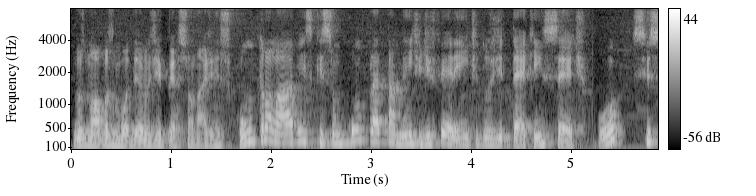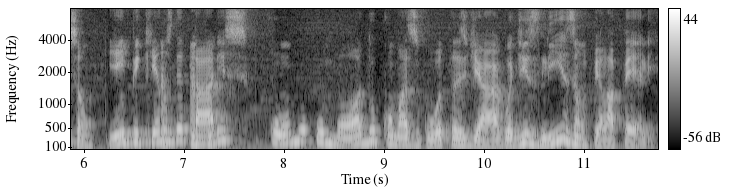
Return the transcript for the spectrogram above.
nos novos modelos de personagens controláveis que são completamente diferentes dos de Tekken 7, ou se são. E em pequenos detalhes, como o modo como as gotas de água deslizam pela pele.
